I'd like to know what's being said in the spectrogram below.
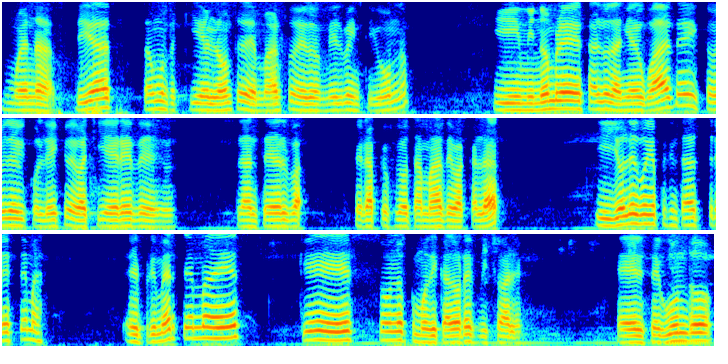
Buenos días, estamos aquí el 11 de marzo de 2021 y mi nombre es Aldo Daniel Guade y soy del Colegio de Bachilleres de plantel Serapio Flota Más de Bacalar y yo les voy a presentar tres temas. El primer tema es qué son los comunicadores visuales. El segundo,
